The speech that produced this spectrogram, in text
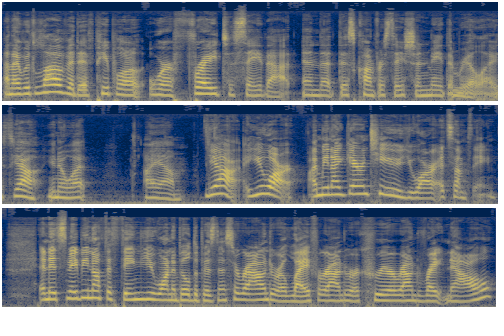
And I would love it if people are, were afraid to say that and that this conversation made them realize, Yeah, you know what? I am. Yeah, you are. I mean, I guarantee you, you are at something. And it's maybe not the thing you want to build a business around or a life around or a career around right now.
